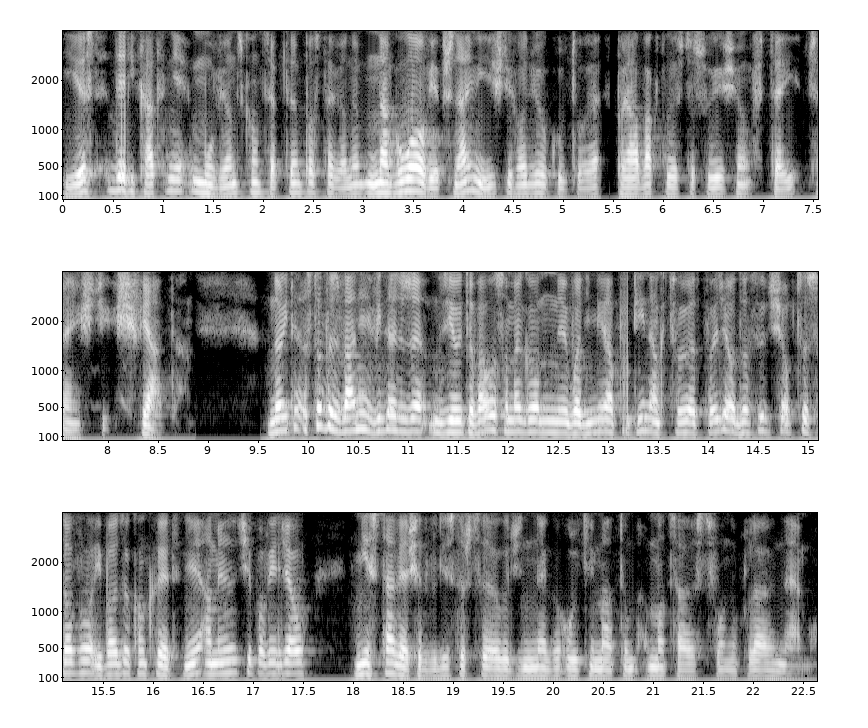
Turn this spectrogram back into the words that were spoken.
jest delikatnie mówiąc konceptem postawionym na głowie, przynajmniej jeśli chodzi o kulturę prawa, które stosuje się w tej części świata. No i teraz to wyzwanie widać, że zirytowało samego Władimira Putina, który odpowiedział dosyć obcesowo i bardzo konkretnie, a mianowicie powiedział, nie stawia się 24-godzinnego ultimatum mocarstwu nuklearnemu.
